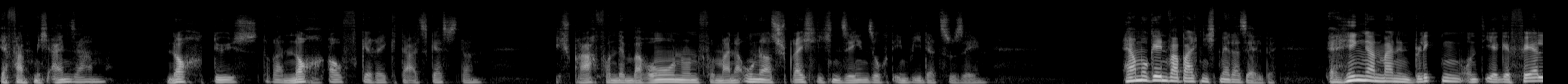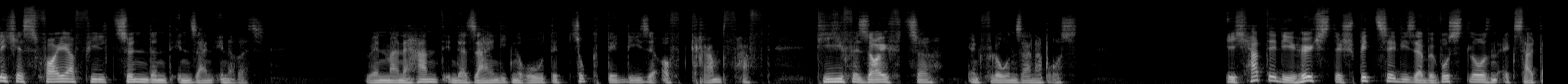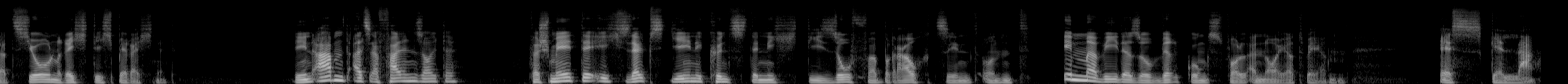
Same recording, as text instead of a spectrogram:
Er fand mich einsam, noch düsterer, noch aufgeregter als gestern. Ich sprach von dem Baron und von meiner unaussprechlichen Sehnsucht, ihn wiederzusehen. Hermogen war bald nicht mehr derselbe. Er hing an meinen Blicken und ihr gefährliches Feuer fiel zündend in sein Inneres. Wenn meine Hand in der seinigen ruhte, zuckte diese oft krampfhaft, tiefe Seufzer entflohen seiner Brust. Ich hatte die höchste Spitze dieser bewusstlosen Exaltation richtig berechnet. Den Abend, als er fallen sollte, verschmähte ich selbst jene Künste nicht, die so verbraucht sind und immer wieder so wirkungsvoll erneuert werden. Es gelang.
